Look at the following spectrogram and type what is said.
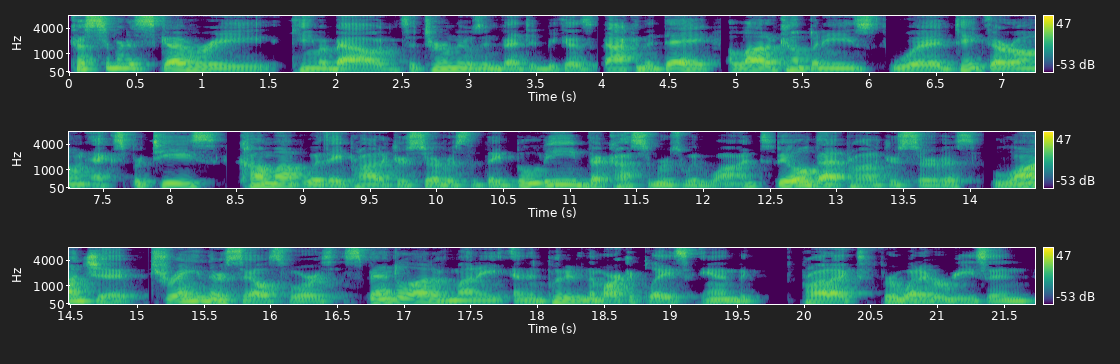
Customer discovery came about. It's a term that was invented because back in the day, a lot of companies would take their own expertise, come up with a product or service that they believed their customers would want, build that product or service, launch it, train their sales force, spend a lot of money, and then put it in the marketplace. And the product, for whatever reason,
